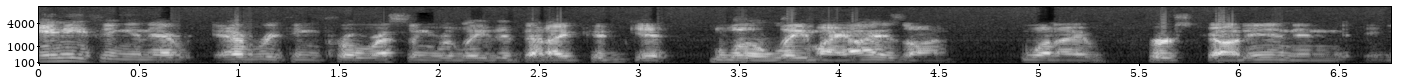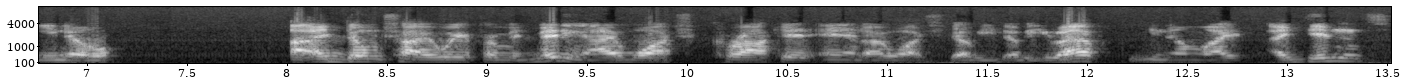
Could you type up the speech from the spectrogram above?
anything and ev- everything pro wrestling related that I could get well lay my eyes on when I first got in, and you know. I don't shy away from admitting I watched Crockett and I watched WWF. You know, I, I didn't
